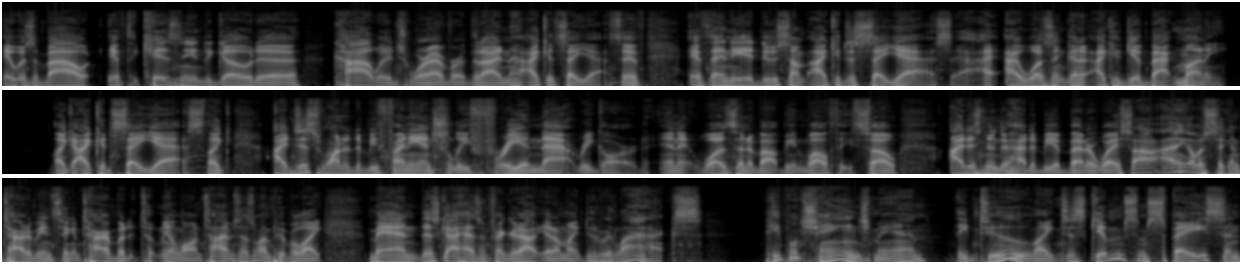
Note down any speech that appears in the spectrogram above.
It was about if the kids needed to go to college wherever that I I could say yes. If if they needed to do something, I could just say yes. I, I wasn't gonna. I could give back money. Like I could say yes. Like I just wanted to be financially free in that regard, and it wasn't about being wealthy. So I just knew there had to be a better way. So I, I think I was sick and tired of being sick and tired, but it took me a long time. So that's when people are like, "Man, this guy hasn't figured it out yet." I'm like, "Dude, relax. People change, man. They do. Like, just give them some space and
